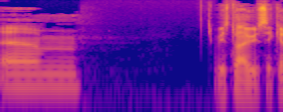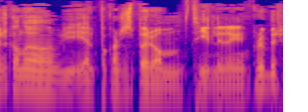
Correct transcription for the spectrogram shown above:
Um, Hvis du er usikker, så kan det hjelpe å kanskje spørre om tidligere klubber.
